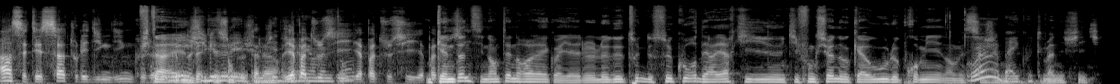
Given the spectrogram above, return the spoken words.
ah, c'était ça tous les ding-ding que j'avais oui, désolé, tout à l'heure. Il n'y a pas de souci, il n'y a pas de souci. Kenton, c'est une antenne relais, quoi. Il y a le, truc de secours derrière qui, qui fonctionne au cas où le premier. Non, mais c'est bah, écoute. magnifique.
